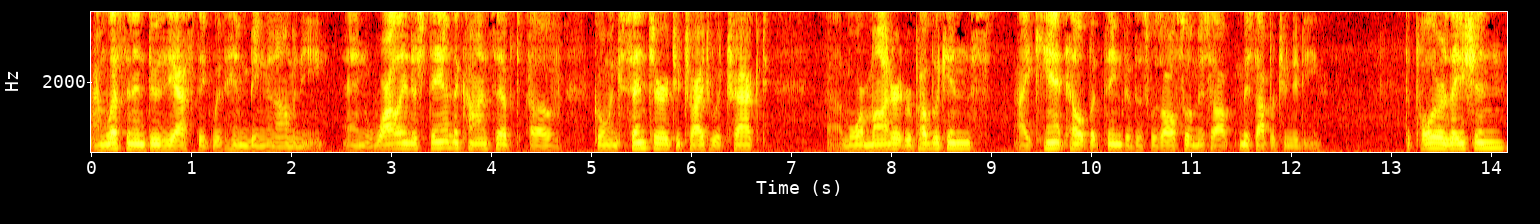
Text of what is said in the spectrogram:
I'm less than enthusiastic with him being the nominee. And while I understand the concept of going center to try to attract uh, more moderate Republicans, I can't help but think that this was also a op- missed opportunity. The polarization,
